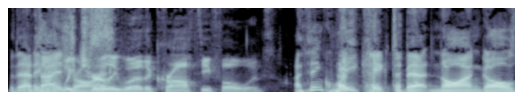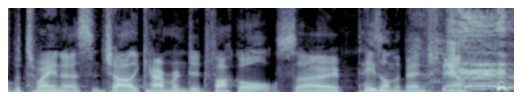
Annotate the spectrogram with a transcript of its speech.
Without even We trying. truly were the crafty forwards. I think we kicked about nine goals between us, and Charlie Cameron did fuck all. So he's on the bench now.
